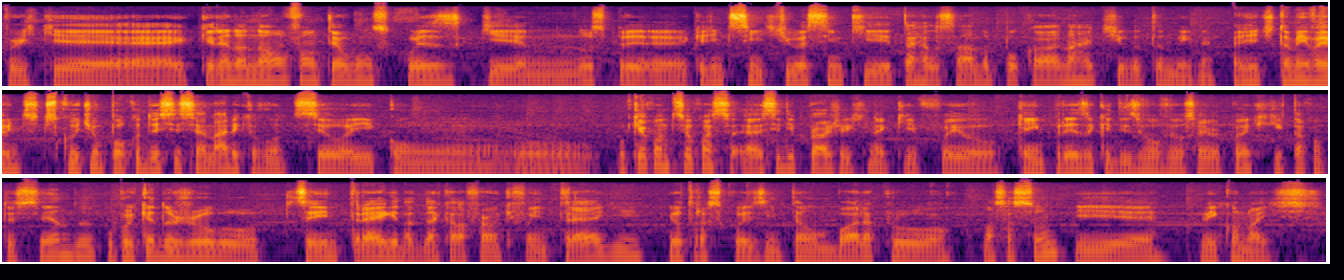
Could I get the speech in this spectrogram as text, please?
Porque, querendo ou não, vão ter algumas coisas que, nos, que a gente sentiu assim que tá relacionado um pouco à narrativa também, né? A gente também vai discutir um pouco desse cenário que aconteceu aí com o, o que aconteceu com a CD Projekt, né? Que foi o, que é a empresa que desenvolveu o Cyberpunk, o que tá acontecendo, o porquê do jogo ser entregue daquela forma que foi entregue e outras coisas. Então, bora pro nosso assunto e vem com nós.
